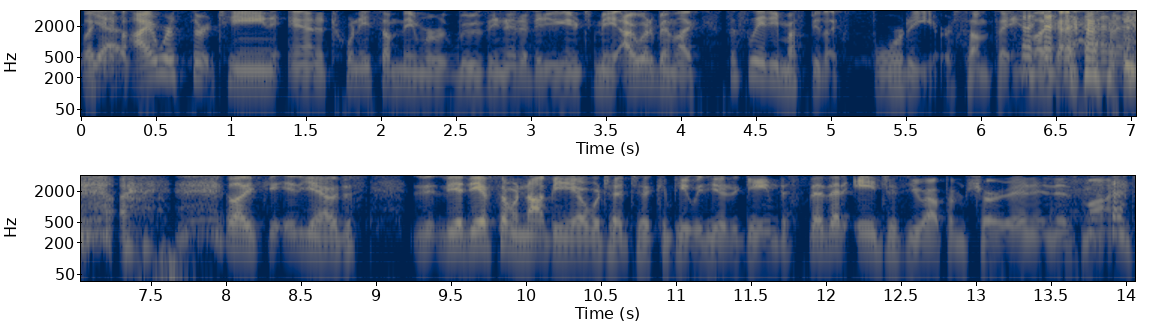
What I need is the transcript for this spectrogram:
Like Yes. if I were 13 and a 20 something were losing at a video game to me, I would have been like, this lady must be like 40 or something. Like, I, I- like you know, just the, the idea of someone not being able to, to compete with you at a game, just that, that ages you up. I'm sure in, in his mind.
